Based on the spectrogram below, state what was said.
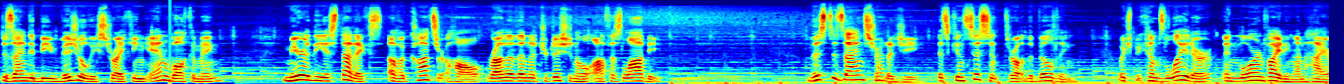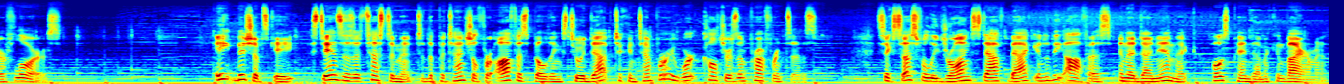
designed to be visually striking and welcoming, mirror the aesthetics of a concert hall rather than a traditional office lobby. This design strategy is consistent throughout the building, which becomes lighter and more inviting on higher floors. 8 Bishopsgate stands as a testament to the potential for office buildings to adapt to contemporary work cultures and preferences, successfully drawing staff back into the office in a dynamic post pandemic environment.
